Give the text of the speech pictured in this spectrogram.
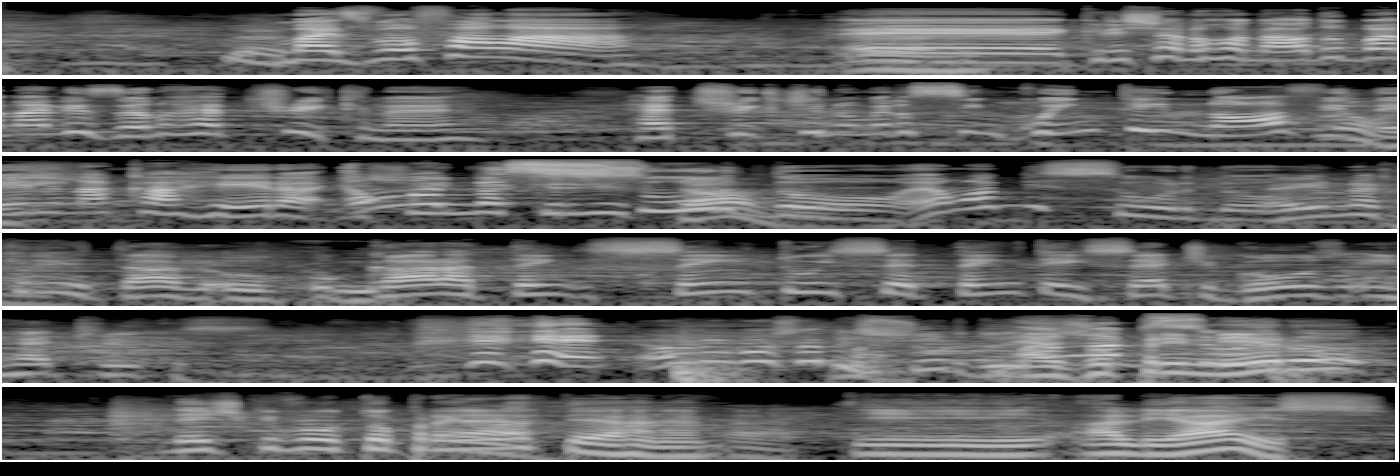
mas vou falar. É, Cristiano Ronaldo banalizando hat-trick, né? Hat-trick de número 59 Não, dele isso- na carreira. É um é absurdo. É um absurdo. É inacreditável. O, o cara tem 177 gols em hat-tricks. É um negócio absurdo. Mas um o absurdo. primeiro desde que voltou para É, Inglaterra, né? é. E, aliás,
